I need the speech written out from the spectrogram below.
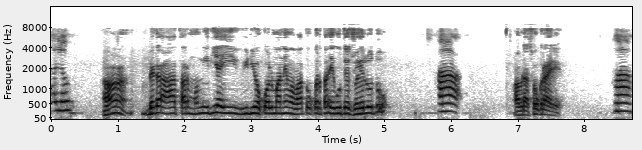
હેલો હા બેટા આ તાર મમ્મી રહ્યા ઈ વીડિયો કોલમાં ને એમાં વાતો કરતા એવું તે જોયેલું તું? હા. આપડા છોકરા રે. હા.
